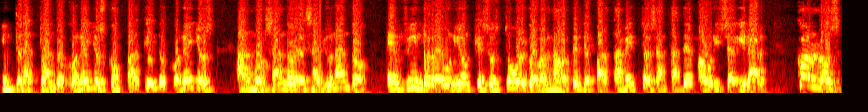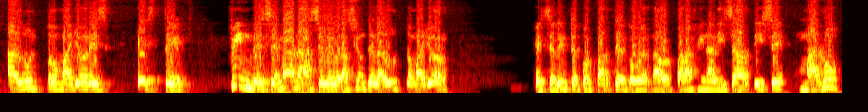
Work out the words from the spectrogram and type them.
interactuando con ellos, compartiendo con ellos, almorzando, desayunando, en fin, reunión que sostuvo el gobernador del departamento de Santander, Mauricio Aguilar, con los adultos mayores este fin de semana, celebración del adulto mayor Excelente por parte del gobernador. Para finalizar, dice Malú.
